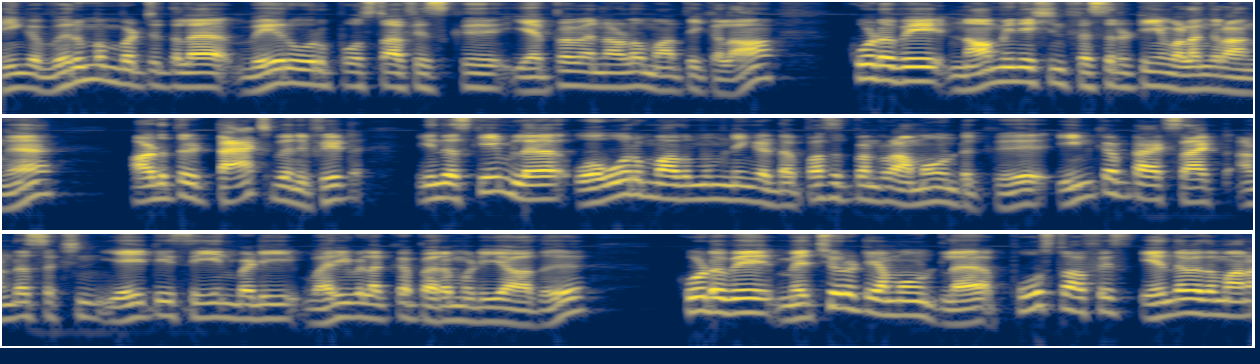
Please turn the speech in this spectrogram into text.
நீங்கள் விரும்பும் பட்சத்தில் வேறு ஒரு போஸ்ட் ஆஃபீஸ்க்கு எப்போ வேணாலும் மாற்றிக்கலாம் கூடவே நாமினேஷன் ஃபெசிலிட்டியும் வழங்குறாங்க. அடுத்து டேக்ஸ் பெனிஃபிட் இந்த ஸ்கீமில் ஒவ்வொரு மாதமும் நீங்கள் டெபாசிட் பண்ணுற அமௌண்ட்டுக்கு income tax act under section eighty சியின் படி வரி விலக்க பெற முடியாது. கூடவே மெச்சூரிட்டி அமௌண்ட்டில் போஸ்ட் ஆஃபீஸ் எந்த விதமான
